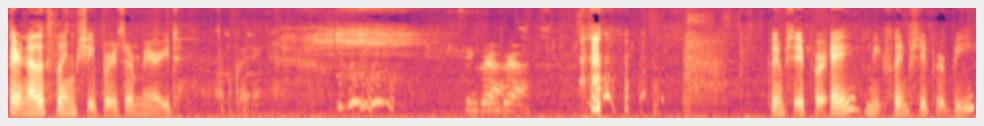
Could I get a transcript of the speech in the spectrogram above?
There, now the flame shapers are married. Okay. Congrats. flame shaper A, meet flame shaper B.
